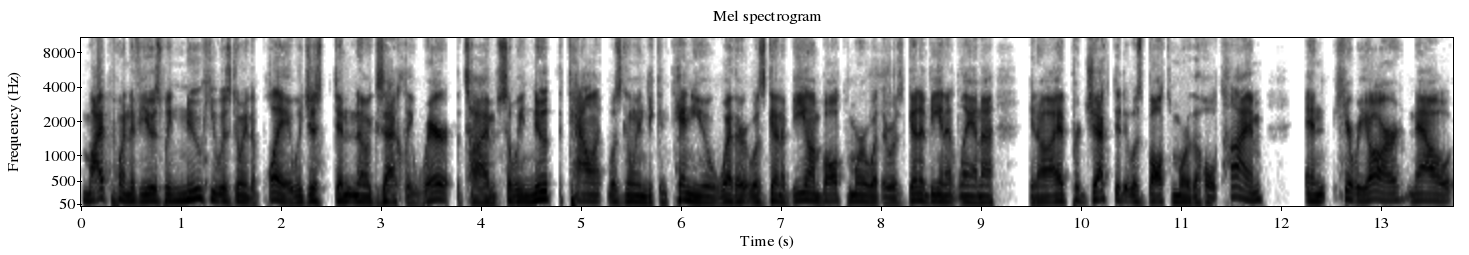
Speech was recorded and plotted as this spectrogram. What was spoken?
my point of view is we knew he was going to play. We just didn't know exactly where at the time. So we knew the talent was going to continue, whether it was going to be on Baltimore, whether it was going to be in Atlanta. You know, I had projected it was Baltimore the whole time. And here we are. Now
